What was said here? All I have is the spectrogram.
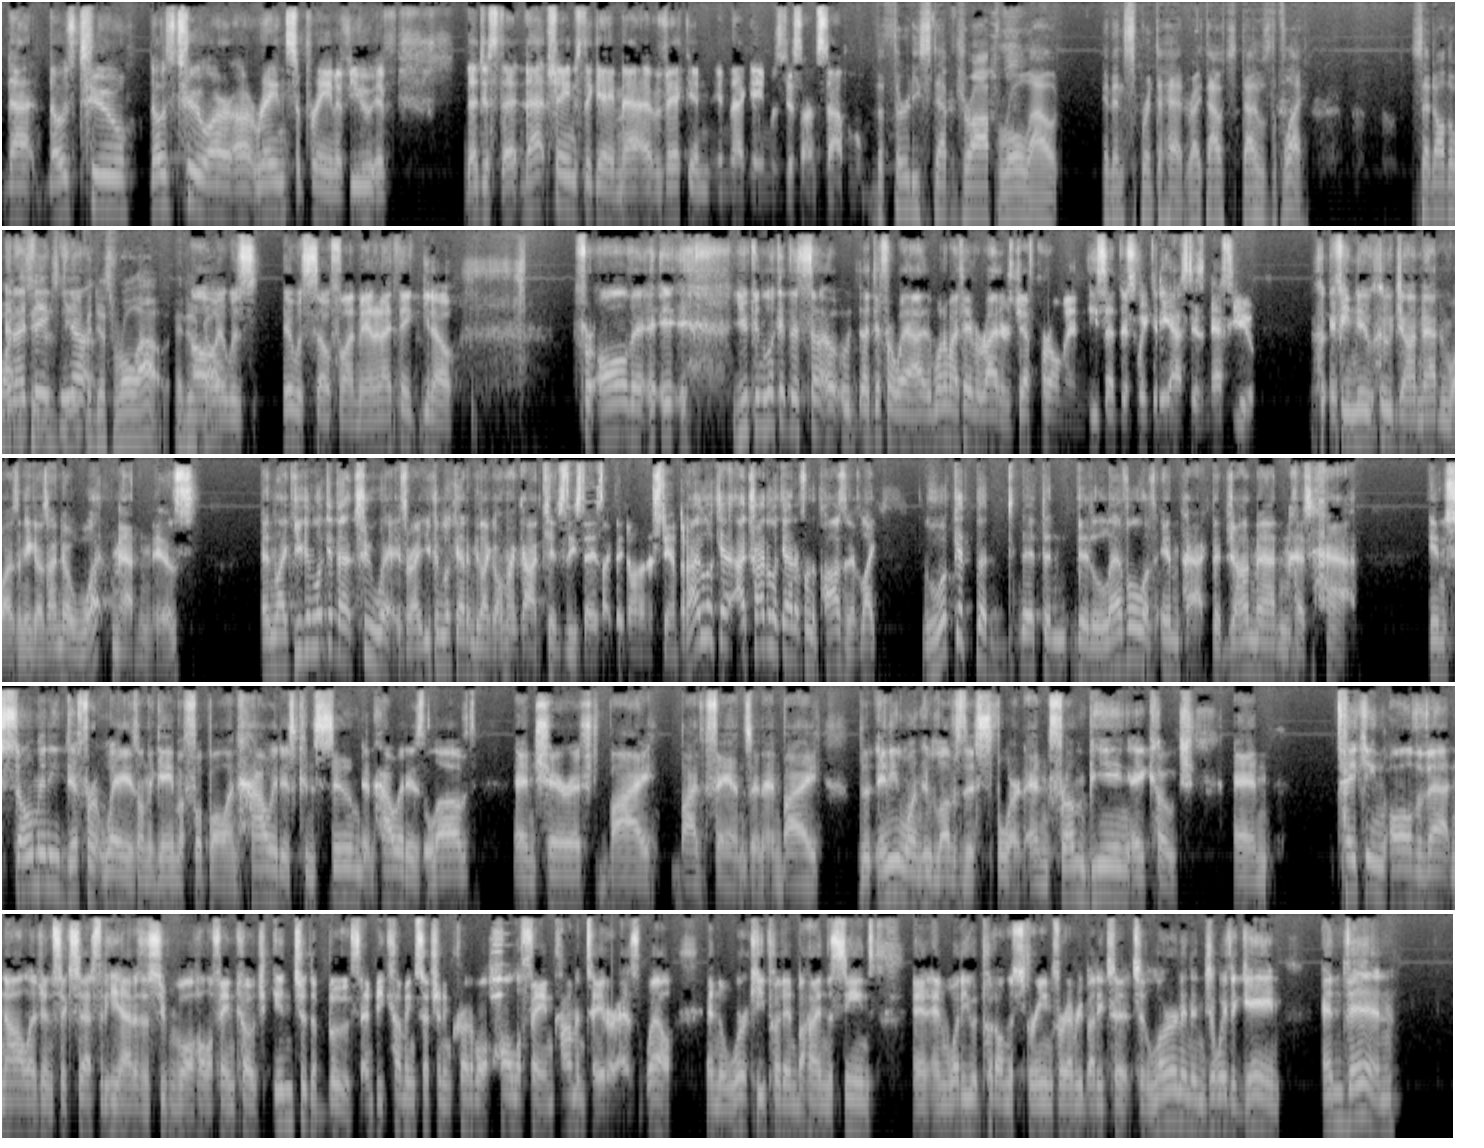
That those two those two are, are reign supreme. If you if that just that, that changed the game. Matt, Vick in, in that game was just unstoppable. The 30 step drop, rollout, and then sprint ahead, right? That was, that was the play. Send all the wide receivers think, deep know- and just roll out and just Oh, go. it was it was so fun, man. And I think you know, for all that, it, you can look at this uh, a different way. I, one of my favorite writers, Jeff Pearlman, he said this week that he asked his nephew if he knew who John Madden was, and he goes, "I know what Madden is." And like you can look at that two ways, right? You can look at it and be like, "Oh my God, kids these days like they don't understand." But I look at I try to look at it from the positive. Like look at the at the the level of impact that John Madden has had in so many different ways on the game of football and how it is consumed and how it is loved and cherished by by the fans and, and by the, anyone who loves this sport. And from being a coach and taking all of that knowledge and success that he had as a Super Bowl Hall of Fame coach into the booth and becoming such an incredible Hall of Fame commentator as well, and the work he put in behind the scenes and, and what he would put on the screen for everybody to, to learn and enjoy the game. And then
